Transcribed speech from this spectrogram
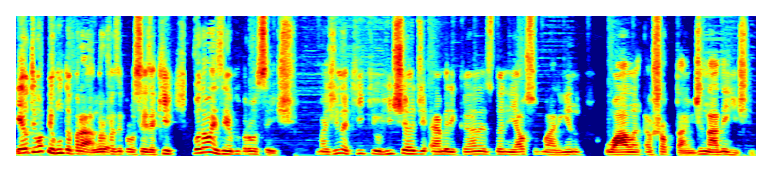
E aí eu tenho uma pergunta para fazer para vocês aqui. Vou dar um exemplo para vocês. Imagina aqui que o Richard é Americanas, o Daniel Submarino, o Alan é o Shoptime. De nada, hein, Richard?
